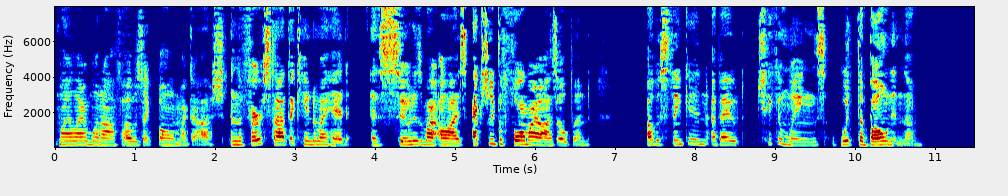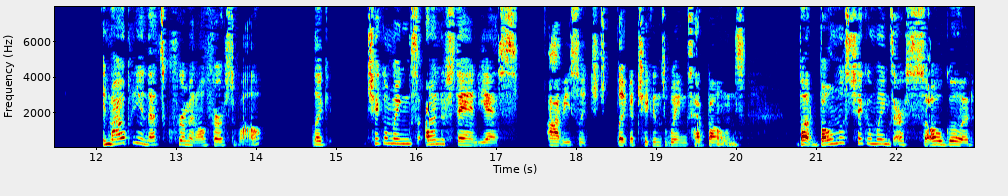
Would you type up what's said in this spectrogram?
my alarm went off. I was like, oh my gosh. And the first thought that came to my head as soon as my eyes, actually before my eyes opened, I was thinking about chicken wings with the bone in them. In my opinion, that's criminal, first of all. Like, chicken wings, I understand, yes, obviously, ch- like a chicken's wings have bones. But boneless chicken wings are so good.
